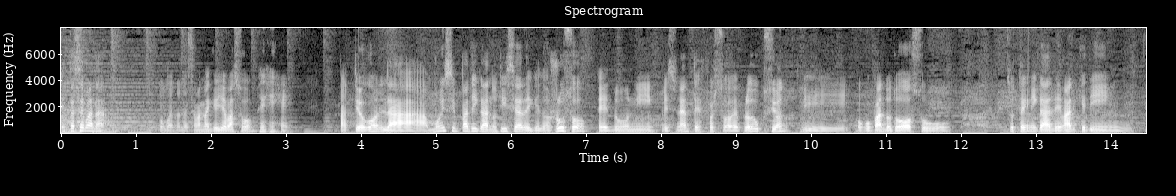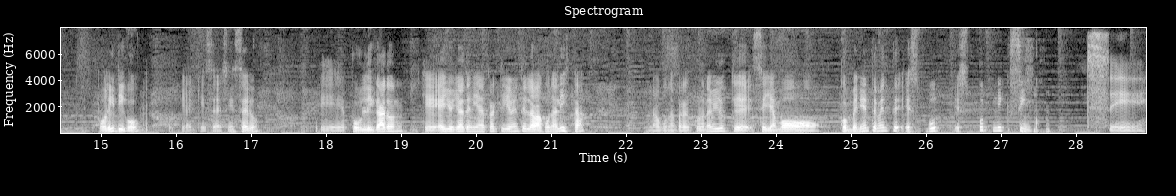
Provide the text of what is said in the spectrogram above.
esta semana, o bueno, la semana que ya pasó, jejeje, partió con la muy simpática noticia de que los rusos, en un impresionante esfuerzo de producción y ocupando todas su- sus técnicas de marketing político, porque hay que ser sincero, eh, publicaron que ellos ya tenían prácticamente la vacuna lista, una vacuna para el coronavirus que se llamó convenientemente Sput- Sputnik 5. Sí.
